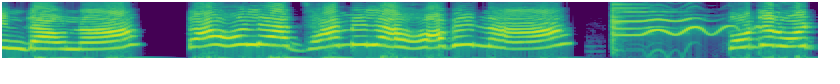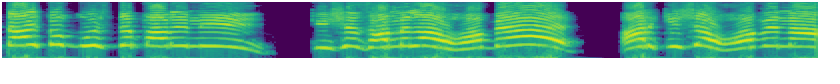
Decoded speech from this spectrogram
দিন দাও না, তাহলে আর ঝামেলা হবে না। তোদের ওইটাই তো বুঝতে পারিনি। কিসে ঝামেলা হবে আর কিসে হবে না?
